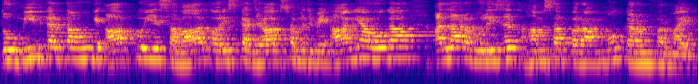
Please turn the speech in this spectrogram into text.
तो उम्मीद करता हूँ कि आपको ये सवाल और इसका जवाब समझ में आ गया होगा। अल्लाह रबुल इज़्ज़त हम सब पर करम फरमाए।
